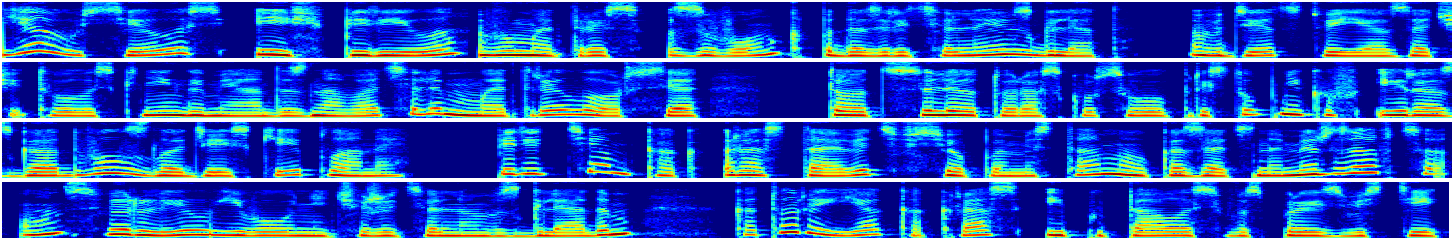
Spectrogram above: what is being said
Я уселась и вперила в Мэтрис звонк подозрительный взгляд. В детстве я зачитывалась книгами о дознавателе Мэтре Лорсе. Тот с лету раскусывал преступников и разгадывал злодейские планы. Перед тем, как расставить все по местам и указать на мерзавца, он сверлил его уничижительным взглядом, который я как раз и пыталась воспроизвести.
